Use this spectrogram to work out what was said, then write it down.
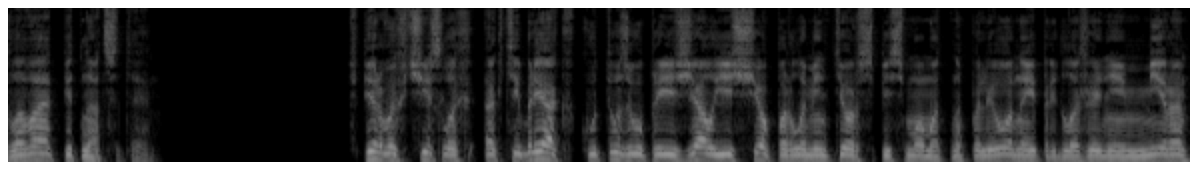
Глава 15. В первых числах октября к Кутузову приезжал еще парламентер с письмом от Наполеона и предложением мира,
